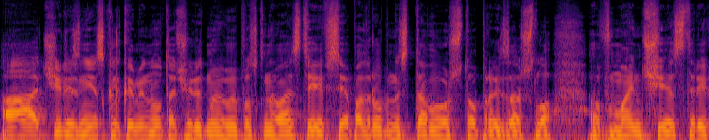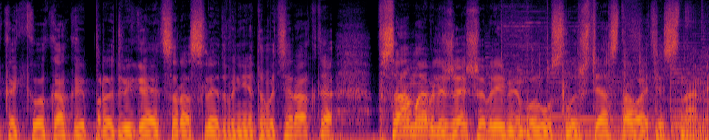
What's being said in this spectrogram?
а через несколько минут очередной выпуск новостей. Все подробности того, что произошло в Манчестере, как, как и продвигается расследование этого теракта. В самое ближайшее время вы услышите. Оставайтесь с нами.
